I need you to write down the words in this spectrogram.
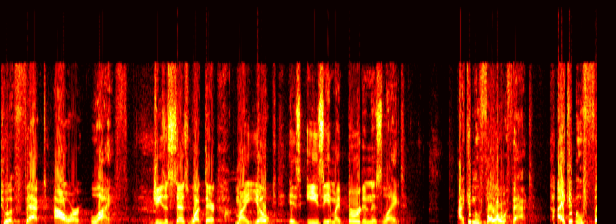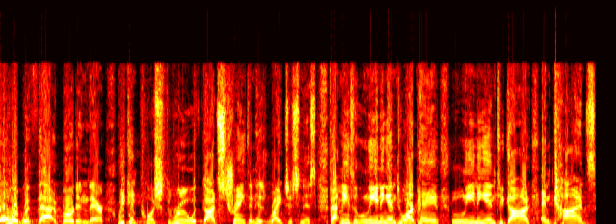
to affect our life? Jesus says, What there? My yoke is easy and my burden is light. I can move forward with that. I can move forward with that burden there. We can push through with God's strength and His righteousness. That means leaning into our pain, leaning into God and God's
